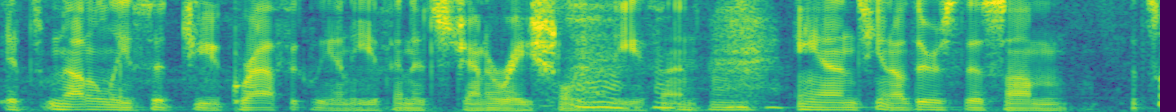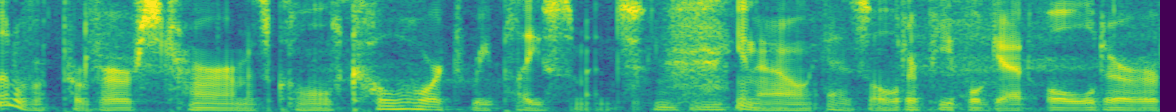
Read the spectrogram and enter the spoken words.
it's not only is it geographically uneven, it's generationally mm-hmm. uneven, mm-hmm. and you know there's this um, it's sort of a perverse term. It's called cohort replacement. Mm-hmm. You know, as older people get older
